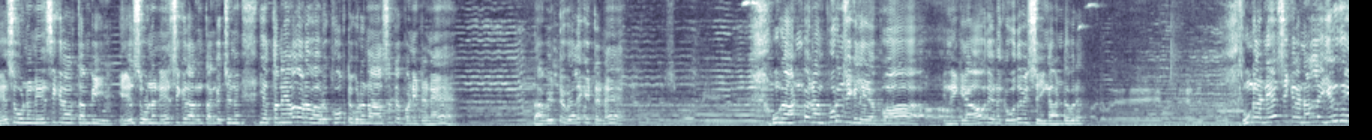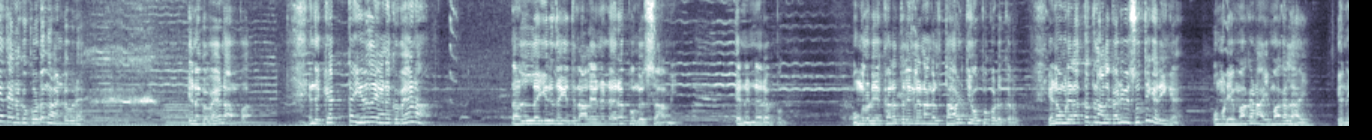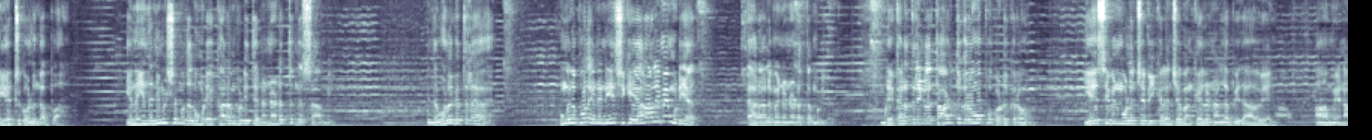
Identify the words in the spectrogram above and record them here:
ஏசு உன்னை நேசிக்கிறார் தம்பி. ஏசு உன்னை நேசிக்கிறாருன்னு தங்கச்சின்னு எத்தனையோ தடவை அவரை கூப்பிட்டு கூட நான் அசட்டை பண்ணிட்டேனே. நான் விட்டு விலகிட்டேனே. உங்க அன்பை நான் புரிஞ்சுக்கலையப்பா இன்னைக்காவது எனக்கு உதவி செய்யுங்க ஆண்டவரை. உங்களை நேசிக்கிற நல்ல இருதயத்தை எனக்கு கொடுங்க ஆண்டவரே. எனக்கு வேணாம்ப்பா. இந்த கெட்ட இருதயம் எனக்கு வேணாம். நல்ல இருதயத்தினால என்ன நிரப்புங்க சாமி. என்ன நிரப்புங்க. உங்களுடைய கரத்திலங்களை நாங்கள் தாழ்த்தி ஒப்பு கொடுக்கிறோம். என்ன உங்களுடைய ரத்தத்தினால கழுவி சுத்திக்கிறீங்க உங்களுடைய மகனாய் மகளாய் என்னை ஏற்றுக்கொள்ளுங்கப்பா. என்னை இந்த நிமிஷம் முதல் உங்களுடைய கரம் பிடித்து என்னை நடத்துங்க சாமி. இந்த உலகத்துல உங்களை போல என்னை நேசிக்க யாராலுமே முடியாது. யாராலும் என்ன நடத்த முடியும் உடைய கரத்தில் எங்களை தாழ்த்துக்கிறோம் ஒப்பு கொடுக்கிறோம் இயேசுவின் மூலம் ஜெபிக்கிறோம் ஜெபம் கேளு நல்ல பிதாவே. ஆமே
